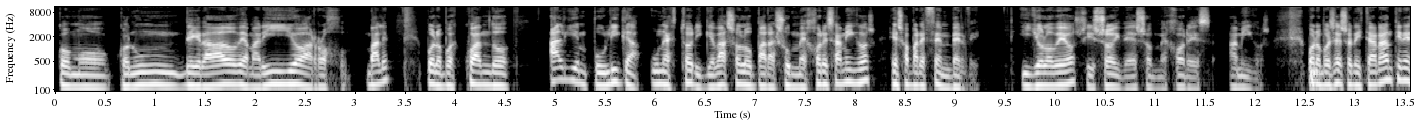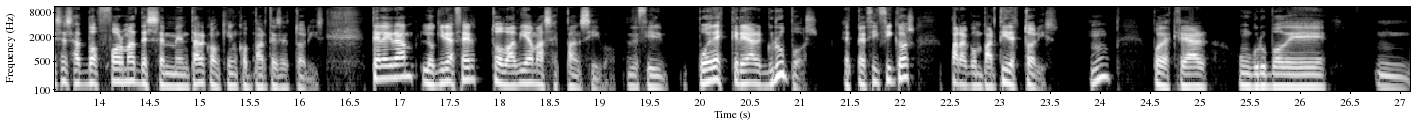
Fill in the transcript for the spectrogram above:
como con un degradado de amarillo a rojo, ¿vale? Bueno, pues cuando alguien publica una story que va solo para sus mejores amigos, eso aparece en verde y yo lo veo si soy de esos mejores amigos. Bueno, pues eso, en Instagram tienes esas dos formas de segmentar con quién compartes stories. Telegram lo quiere hacer todavía más expansivo, es decir, puedes crear grupos específicos para compartir stories. Puedes crear un grupo de mm,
